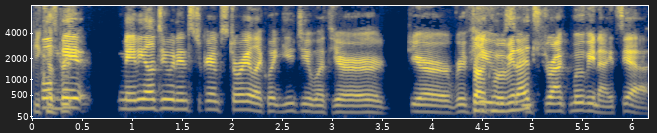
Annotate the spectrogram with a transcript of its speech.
because well, maybe, maybe I'll do an Instagram story like what you do with your your reviews movie nights? drunk movie nights. Yeah,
